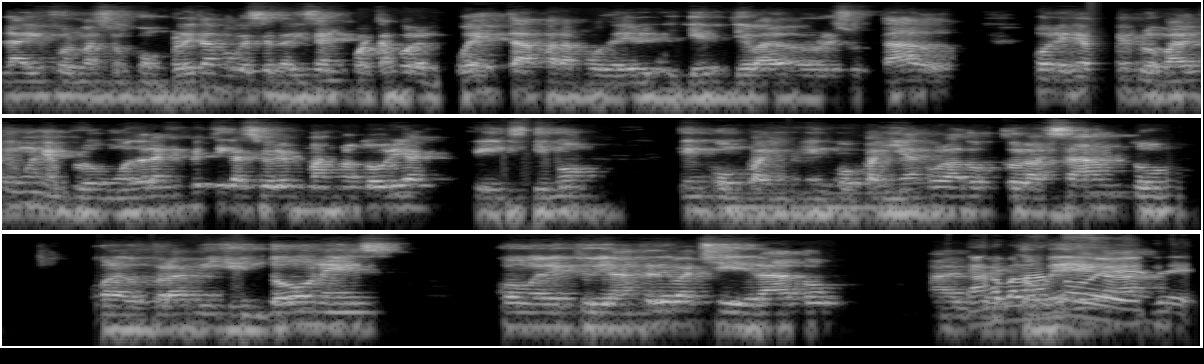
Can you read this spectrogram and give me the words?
la información completa porque se realiza encuesta por encuesta para poder llevar los resultados. Por ejemplo, para un ejemplo, una de las investigaciones más notorias que hicimos en, compañía, en compañía con la doctora Santos, con la doctora Villindones, con el estudiante de bachillerato. Estás hablando de,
